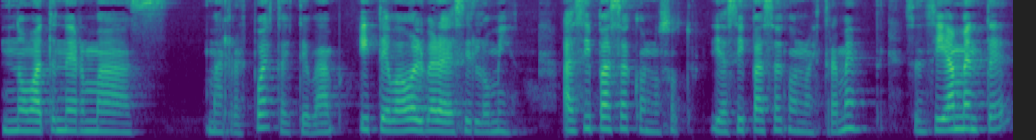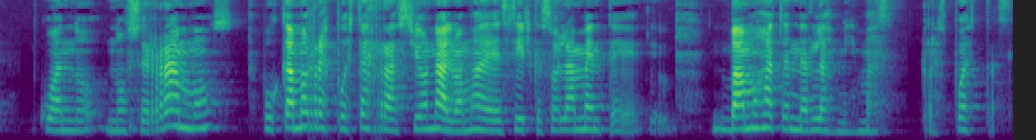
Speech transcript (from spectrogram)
no va a tener más, más respuestas y te, va, y te va a volver a decir lo mismo. Así pasa con nosotros y así pasa con nuestra mente. Sencillamente, cuando nos cerramos, buscamos respuestas racional, vamos a decir que solamente vamos a tener las mismas respuestas,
